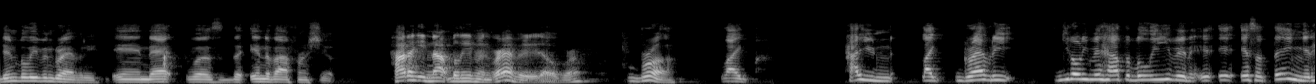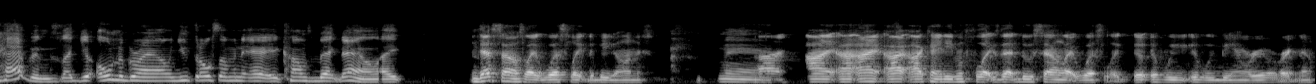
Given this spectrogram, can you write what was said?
didn't believe in gravity, and that was the end of our friendship. How did he not believe in gravity though, bro? Bruh, like, how do you like gravity? You don't even have to believe in it. It, it. It's a thing. It happens. Like you're on the ground, you throw something in the air, it comes back down. Like That sounds like Westlake, to be honest. man, I, I, I, I, I can't even flex. That do sound like Westlake. If, if we, if we being real right now,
